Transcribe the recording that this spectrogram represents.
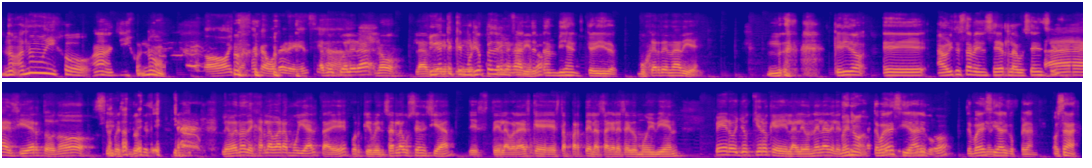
no, ah, no, hijo, ah, hijo, no. No, ya se acabó la herencia. ¿Sabes cuál era? No, la de- Fíjate que murió Pedro nadie, Infante ¿no? también, querido. Mujer de nadie. Querido, eh, ahorita está vencer la ausencia. Ah, es cierto, no. Sí. Pues entonces le van a dejar la vara muy alta, ¿eh? Porque vencer la ausencia, este, la verdad es que esta parte de la saga les ha ido muy bien. Pero yo quiero que la Leonela del Bueno, te voy a de decir algo. Te voy a decir algo, espérame. O sea,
